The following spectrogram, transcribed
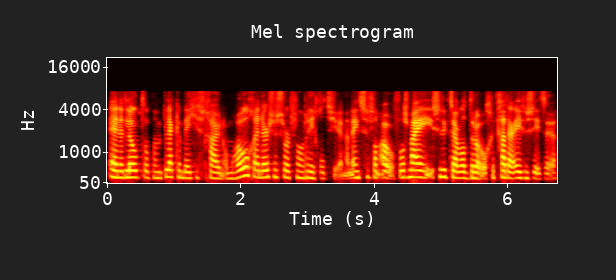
En het loopt op een plek een beetje schuin omhoog. En er is een soort van riggeltje. En dan denkt ze van, oh, volgens mij zit ik daar wel droog. Ik ga daar even zitten.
